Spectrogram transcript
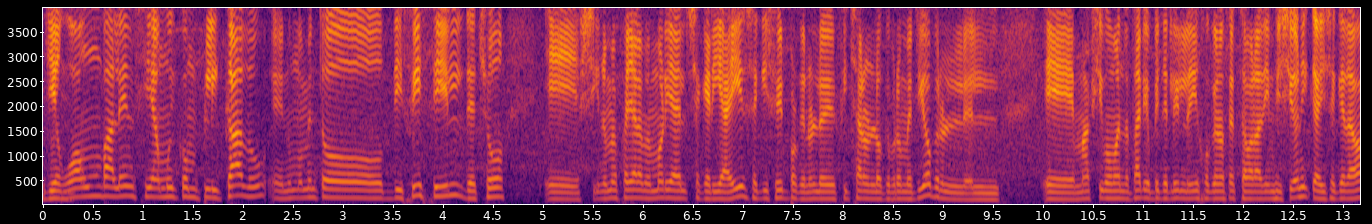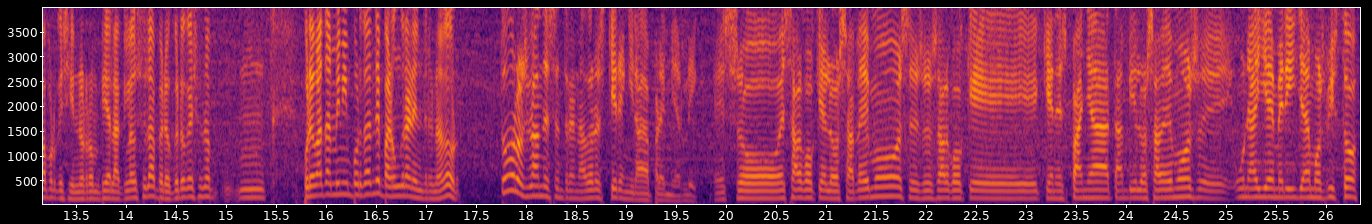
llegó a un Valencia muy complicado, en un momento difícil, de hecho, eh, si no me falla la memoria, él se quería ir, se quiso ir porque no le ficharon lo que prometió, pero el, el eh, máximo mandatario Peter Lee le dijo que no aceptaba la dimisión y que ahí se quedaba porque si no rompía la cláusula, pero creo que es una mm, prueba también importante para un gran entrenador. Todos los grandes entrenadores quieren ir a la Premier League. Eso es algo que lo sabemos, eso es algo que, en España también lo sabemos. Eh, una Emery ya hemos visto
